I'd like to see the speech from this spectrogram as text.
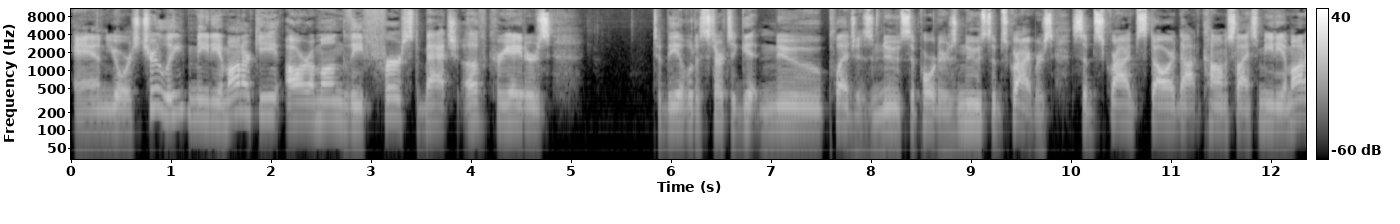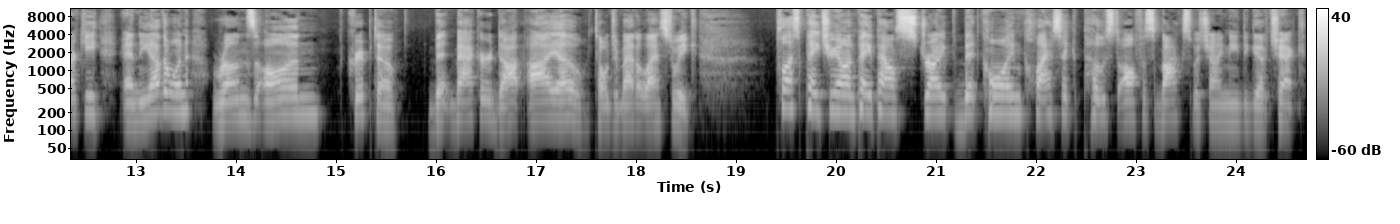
And yours truly, Media Monarchy, are among the first batch of creators to be able to start to get new pledges, new supporters, new subscribers. Subscribestar.com slash Media Monarchy. And the other one runs on crypto. Bitbacker.io. Told you about it last week. Plus Patreon, PayPal, Stripe, Bitcoin, Classic Post Office Box, which I need to go check.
